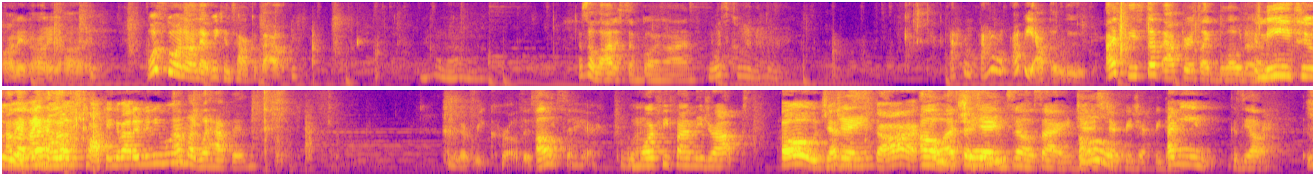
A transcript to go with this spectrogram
on and on and on. What's going on that we can talk about? I don't know. There's a lot of stuff going on. What's going on? I don't. I don't. I'll be out the loop. I see stuff after it's like blown up. Me too. I'm and like, like no one's talking about it anymore. I'm like, what happened? I'm gonna recurl this Oh. piece of hair. What? Morphe finally dropped. Oh, Jeffree James. Star. Oh, oh, I said James. No, sorry, James, Oh. Jeffree, Jeffree. I mean, because y'all.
